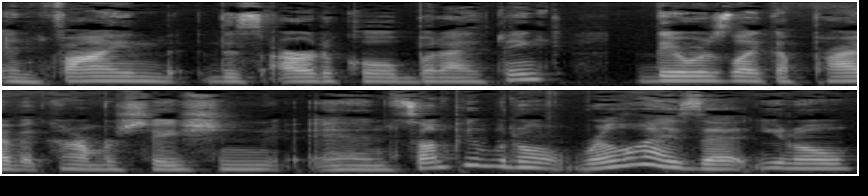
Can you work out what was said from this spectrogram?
and find this article, but I think there was like a private conversation, and some people don't realize that, you know,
